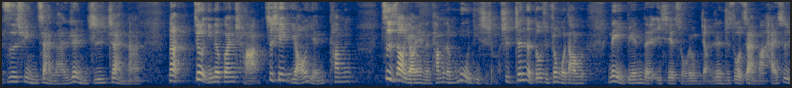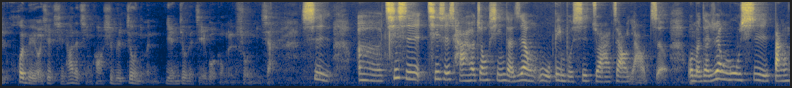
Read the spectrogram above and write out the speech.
资讯战啊、认知战啊，那就您的观察，这些谣言他们。制造谣言的他们的目的是什么？是真的都是中国大陆那边的一些所谓我们讲的认知作战吗？还是会不会有一些其他的情况？是不是就你们研究的结果跟我们说明一下？是，呃，其实其实查核中心的任务并不是抓造谣者，我们的任务是帮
